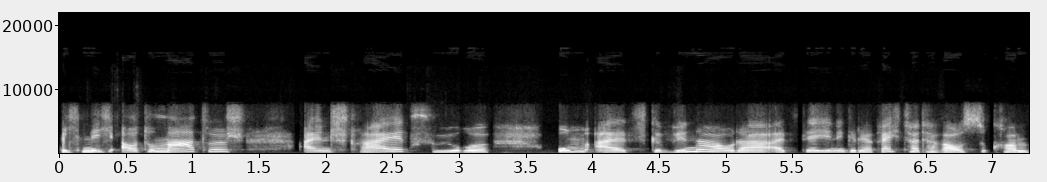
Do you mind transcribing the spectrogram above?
ich nicht automatisch einen Streit führe, um als Gewinner oder als derjenige, der Recht hat, herauszukommen,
